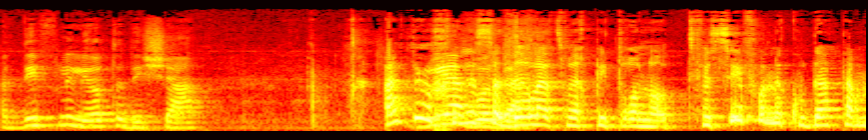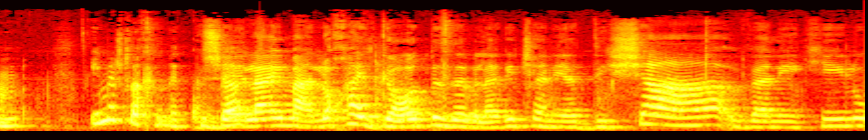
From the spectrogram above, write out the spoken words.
עדיף לי להיות אדישה. אל תלכי. לסדר לעצמך פתרונות. תפסי איפה נקודת. אם יש לך נקודה... השאלה היא מה, אני לא יכולה להתגאות בזה ולהגיד שאני אדישה, ואני כאילו,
